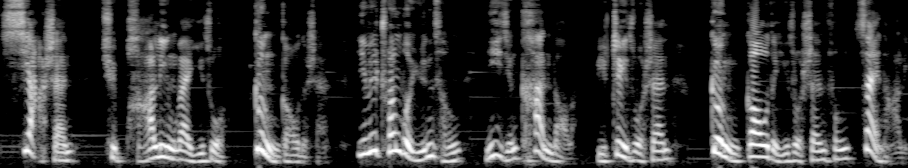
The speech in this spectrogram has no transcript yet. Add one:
下山去爬另外一座更高的山，因为穿过云层，你已经看到了比这座山更高的一座山峰在哪里。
